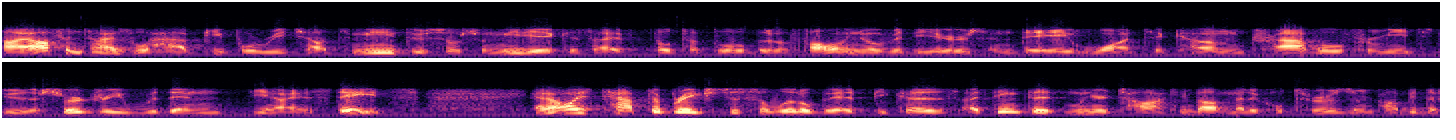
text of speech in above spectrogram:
I oftentimes will have people reach out to me through social media because I've built up a little bit of a following over the years, and they want to come travel for me to do their surgery within the United States. And I always tap the brakes just a little bit because I think that when you're talking about medical tourism, probably the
